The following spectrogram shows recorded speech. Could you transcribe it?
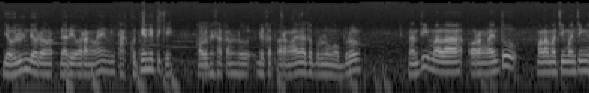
jauhin dari orang, dari orang lain takutnya nih pik ya kalau Hmm. misalkan lu dekat orang lain atau perlu ngobrol nanti malah orang lain tuh malah mancing-mancing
